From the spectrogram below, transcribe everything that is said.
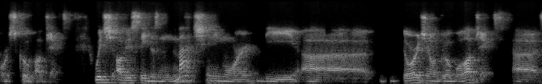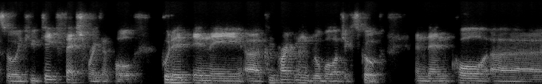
or scope object, which obviously doesn't match anymore the the original global objects. Uh, so if you take fetch, for example, put it in a uh, compartment global object scope, and then call uh,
